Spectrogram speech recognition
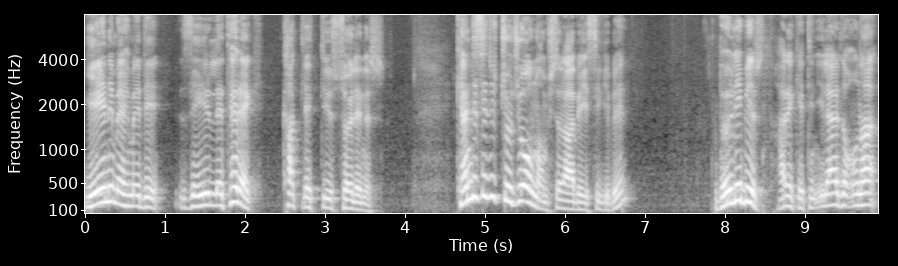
Yeğeni Mehmet'i zehirleterek katlettiği söylenir. Kendisinin çocuğu olmamıştır ağabeyisi gibi. Böyle bir hareketin ileride ona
